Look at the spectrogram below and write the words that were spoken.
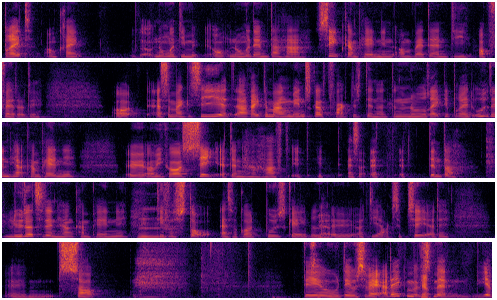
bredt omkring nogle af, de, om, nogle af dem, der har set kampagnen, om hvordan de opfatter det. Og altså man kan sige, at der er rigtig mange mennesker faktisk, den er, den er nået rigtig bredt ud, den her kampagne. Øh, og vi kan også se, at den har haft et, et altså at, at dem, der lytter til den her kampagne, mm. de forstår altså godt budskabet, Ja. øh, og de accepterer det. Øh, så det er, jo, det er jo svært, ikke? Men hvis man, jeg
